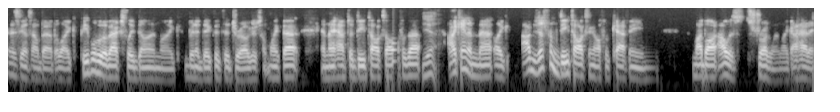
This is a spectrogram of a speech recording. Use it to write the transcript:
and it's gonna sound bad, but like people who have actually done like been addicted to drugs or something like that and they have to detox off of that. yeah, I can't imagine like I'm just from detoxing off of caffeine, my body I was struggling. Like I had Yeah.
